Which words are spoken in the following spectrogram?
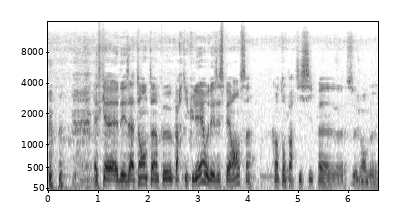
Est-ce qu'il y a des attentes un peu particulières ou des espérances quand on participe à ce genre de,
